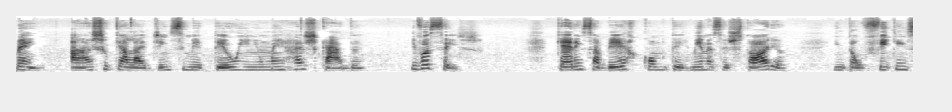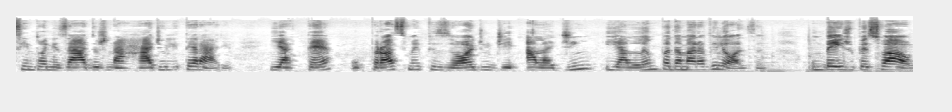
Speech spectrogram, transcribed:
Bem, acho que Aladim se meteu em uma enrascada. E vocês? Querem saber como termina essa história? Então fiquem sintonizados na Rádio Literária. E até o próximo episódio de Aladim e a Lâmpada Maravilhosa. Um beijo, pessoal!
